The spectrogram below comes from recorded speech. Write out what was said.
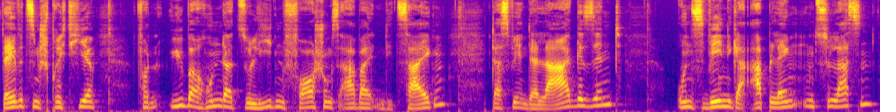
Davidson spricht hier von über 100 soliden Forschungsarbeiten, die zeigen, dass wir in der Lage sind, uns weniger ablenken zu lassen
